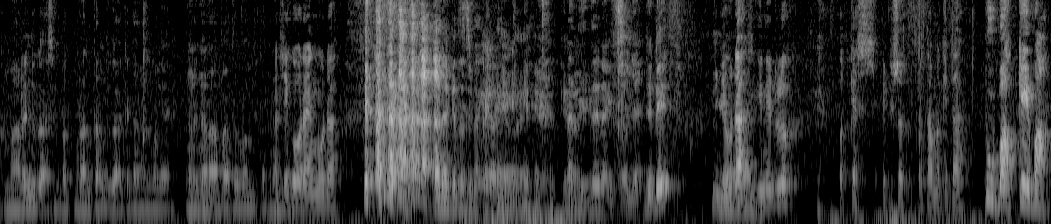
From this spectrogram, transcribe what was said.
Kemarin juga sempat berantem juga kita kan bang ya. Gara-gara apa tuh bang? Kita Nasi goreng muda. Ada kita juga. Oke, oke. Nanti itu next project. Jadi Ya udah segini dulu podcast episode pertama kita Bubakeba.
